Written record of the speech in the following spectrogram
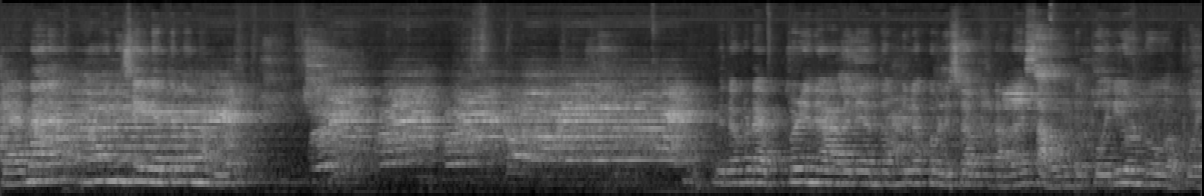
ചേട്ടൻ ഒന്നും ചെയ്യത്തില്ലെന്നറിയാം? ഇതിലെ കൂടെ എപ്പോഴും രാവിലെ എന്തെങ്കിലുമൊക്കെ വിളിച്ചു പറഞ്ഞിട്ട് അതായത് സൗണ്ട് പൊരി കൊണ്ടുപോവുക പൊരി.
